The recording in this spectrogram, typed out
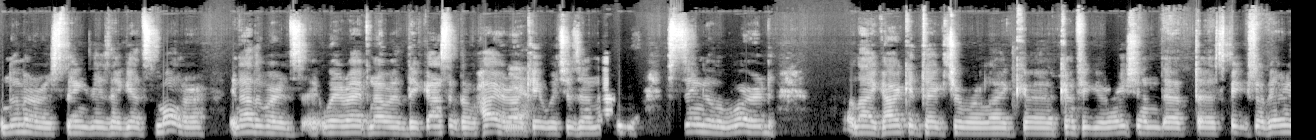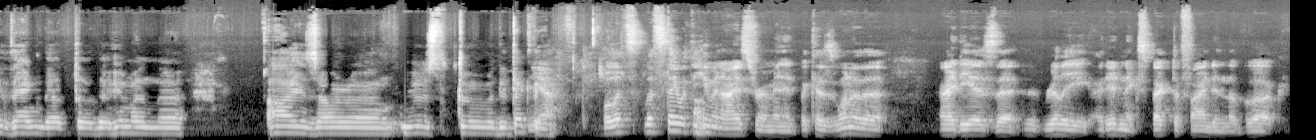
numerous things as they get smaller. In other words, we arrive now at the concept of hierarchy, which is another single word like architecture or like uh, configuration that uh, speaks of everything that uh, the human uh, eyes are used to detecting. Yeah. Well, let's let's stay with the human eyes for a minute because one of the ideas that really I didn't expect to find in the book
